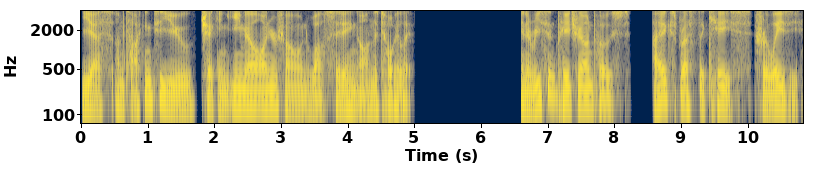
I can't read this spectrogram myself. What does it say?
Yes, I'm talking to you checking email on your phone while sitting on the toilet. In a recent Patreon post, I expressed the case for lazy.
